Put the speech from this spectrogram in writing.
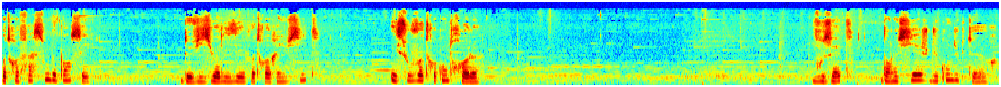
Votre façon de penser, de visualiser votre réussite est sous votre contrôle. Vous êtes dans le siège du conducteur.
